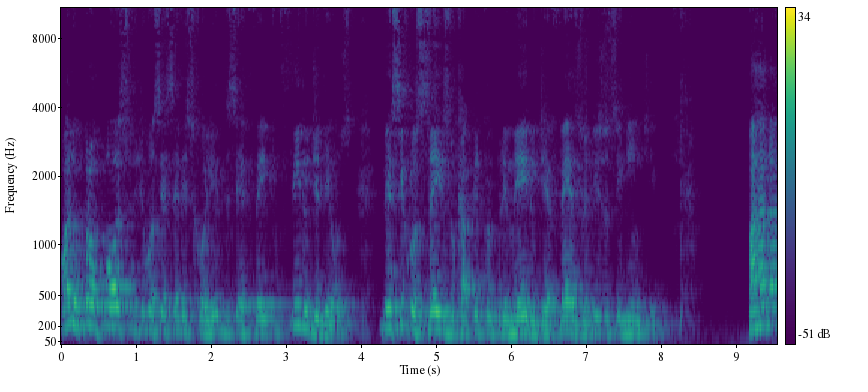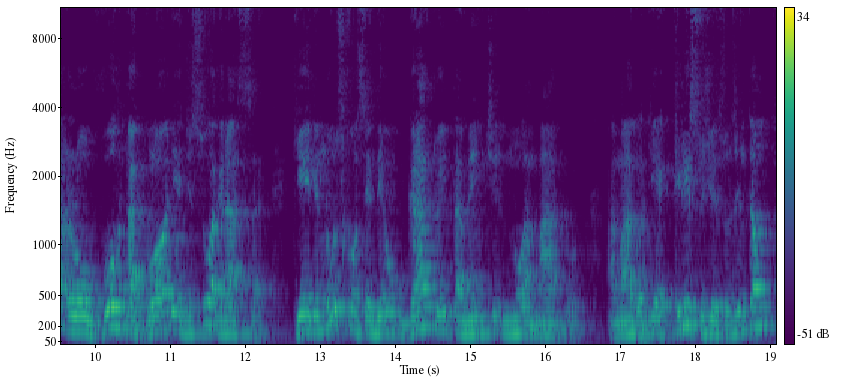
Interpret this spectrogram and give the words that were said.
Olha o propósito de você ser escolhido e ser feito filho de Deus. Versículo 6 do capítulo 1 de Efésios diz o seguinte: para louvor da glória de Sua graça, que Ele nos concedeu gratuitamente no amado. Amado aqui é Cristo Jesus. Então,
